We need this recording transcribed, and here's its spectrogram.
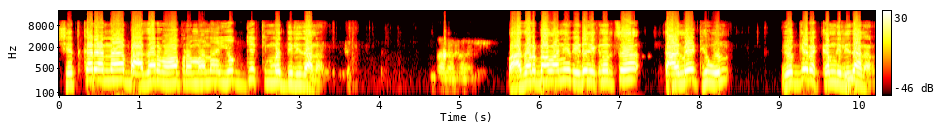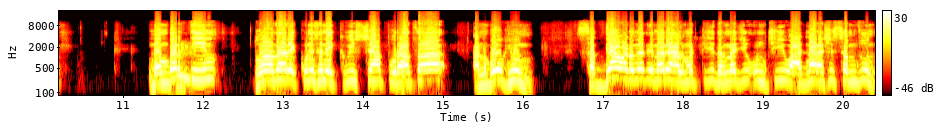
शेतकऱ्यांना बाजारभावाप्रमाणे योग्य किंमत दिली जाणार. बाजारभाव आणि रेडिओ रेकनरचं ताळमेळ ठेवून योग्य रक्कम दिली जाणार. नंबर तीन दोन हजार एकोणीस आणि एकवीसच्या पुराचा अनुभव घेऊन सध्या वाढवण्यात येणाऱ्या आलमट्टीची धरणाची उंची वाढणार अशी समजून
